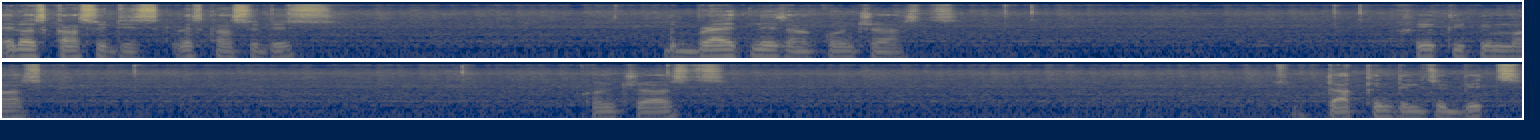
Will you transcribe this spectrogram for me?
Let us cancel this let's cancel this. The brightness and contrast. Create clipping mask contrast to darken it a little bit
